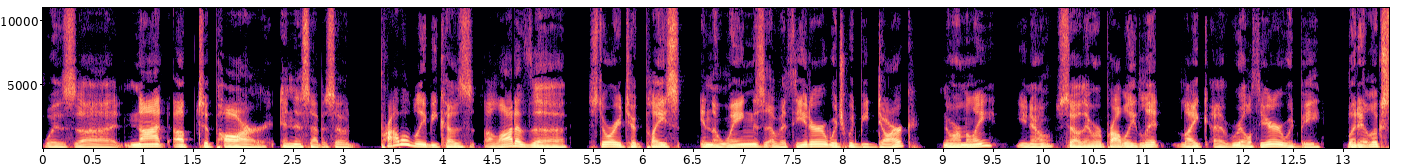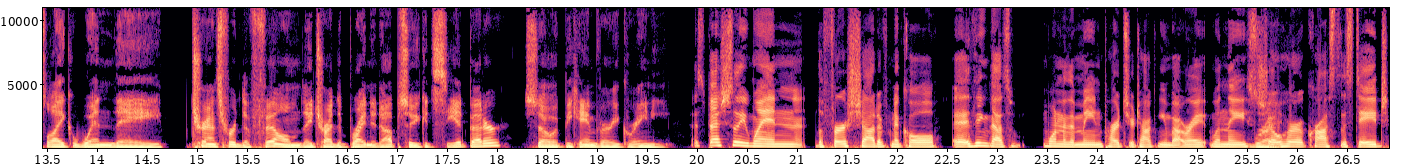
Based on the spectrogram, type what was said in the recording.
was uh, not up to par in this episode, probably because a lot of the story took place in the wings of a theater, which would be dark normally, you know, so they were probably lit like a real theater would be. But it looks like when they transferred the film, they tried to brighten it up so you could see it better. So it became very grainy. Especially when the first shot of Nicole, I think that's one of the main parts you're talking about, right? When they show her across the stage,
